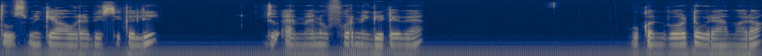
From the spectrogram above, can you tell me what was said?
तो उसमें क्या हो रहा है बेसिकली जो M N O four negative है, वो कन्वर्ट हो रहा है हमारा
